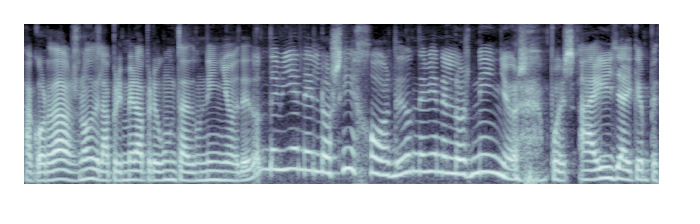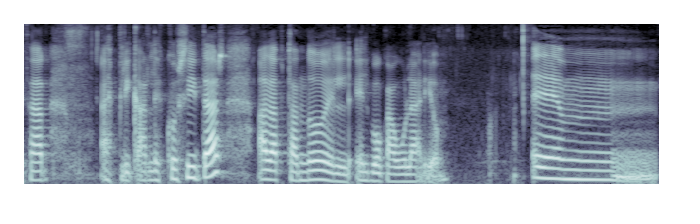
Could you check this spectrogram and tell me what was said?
Acordaos, ¿no? De la primera pregunta de un niño, ¿de dónde vienen los hijos? ¿De dónde vienen los niños? Pues ahí ya hay que empezar a explicarles cositas adaptando el vocabulario. Em,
